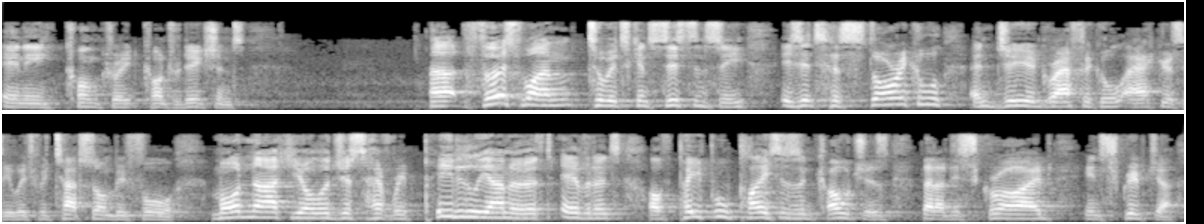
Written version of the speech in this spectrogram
any concrete contradictions. Uh, the first one to its consistency is its historical and geographical accuracy, which we touched on before. Modern archaeologists have repeatedly unearthed evidence of people, places, and cultures that are described in Scripture.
